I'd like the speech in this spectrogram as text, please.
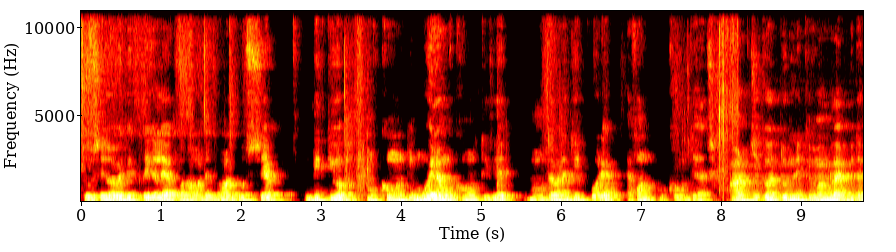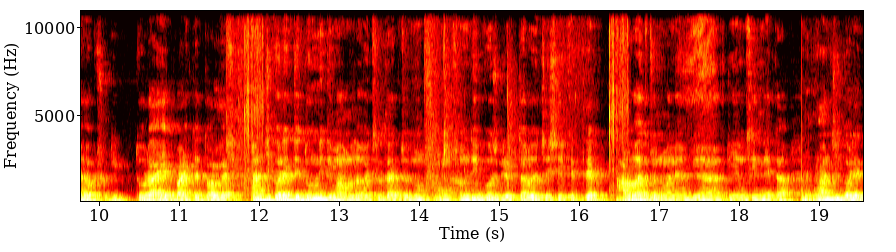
তো সেভাবে দেখতে গেলে এখন আমাদের ভারতবর্ষে দ্বিতীয় মুখ্যমন্ত্রী, মহিলা মুখ্যমন্ত্রী যে মমতা ব্যানার্জির পরে এখন মুখ্যমন্ত্রী আছে। আরজিকর দুর্নীতি মামলায় বিধায়ক সুদীপ্ত রায়ের বাড়িতে তল্লাশি। আরজিকরের যে দুর্নীতি মামলা হয়েছিল তার জন্য সন্দীপ ঘোষ গ্রেপ্তার হয়েছে। সেক্ষেত্রে আরও একজন মানে টিএমসির নেতা। আরজিকরের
